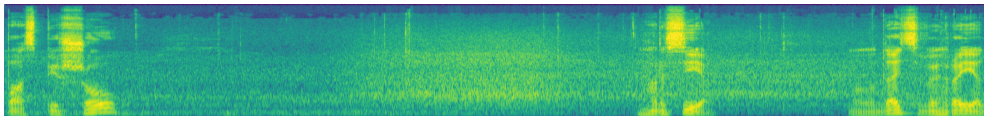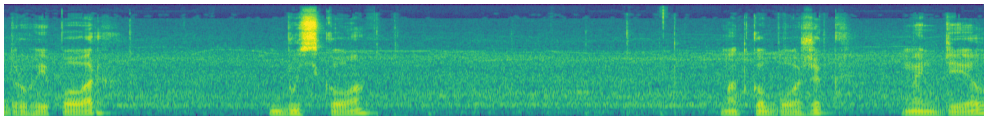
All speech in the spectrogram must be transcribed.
пас пішов. Гарсія. Молодець виграє другий поверх. Бузько. Маткобожик. Менділ.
